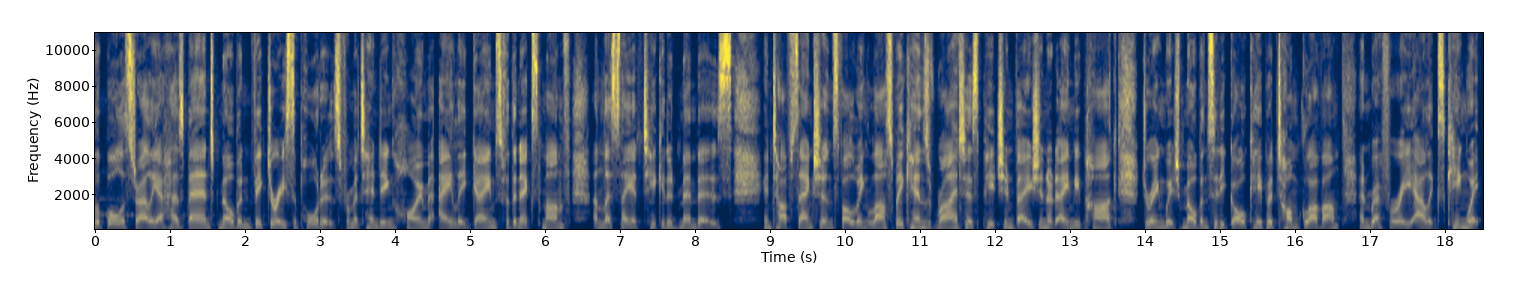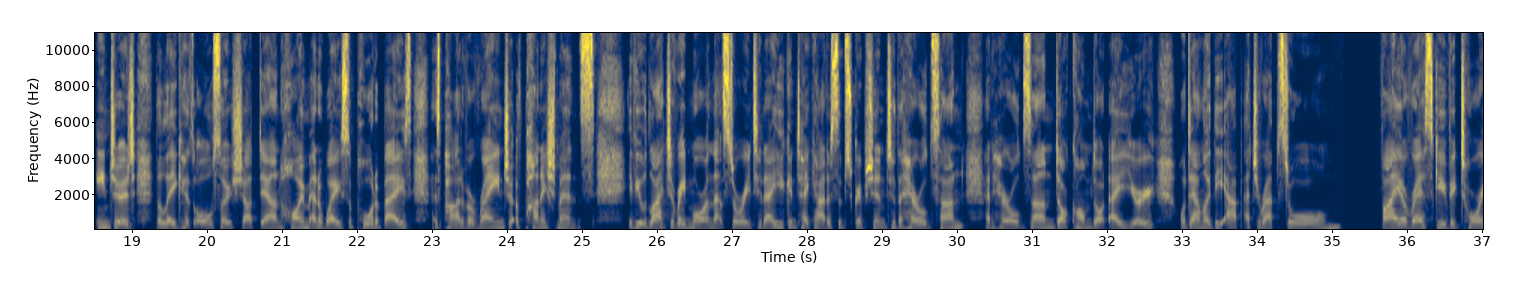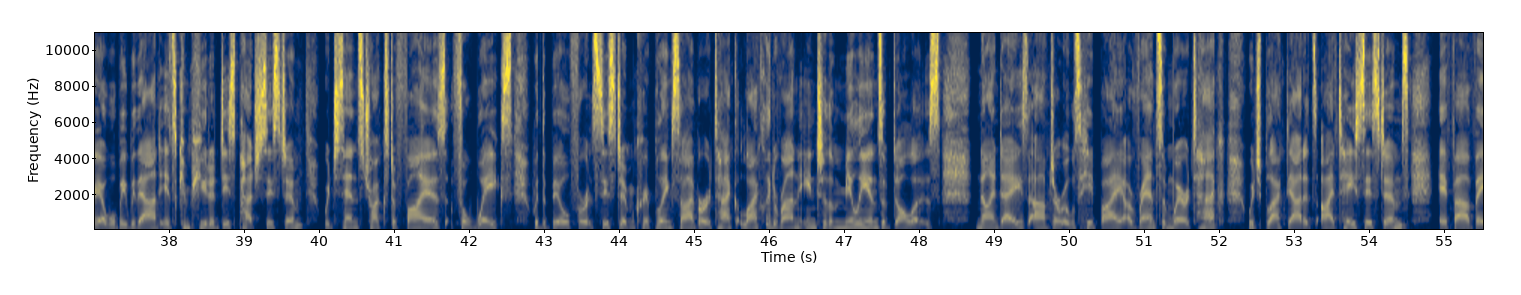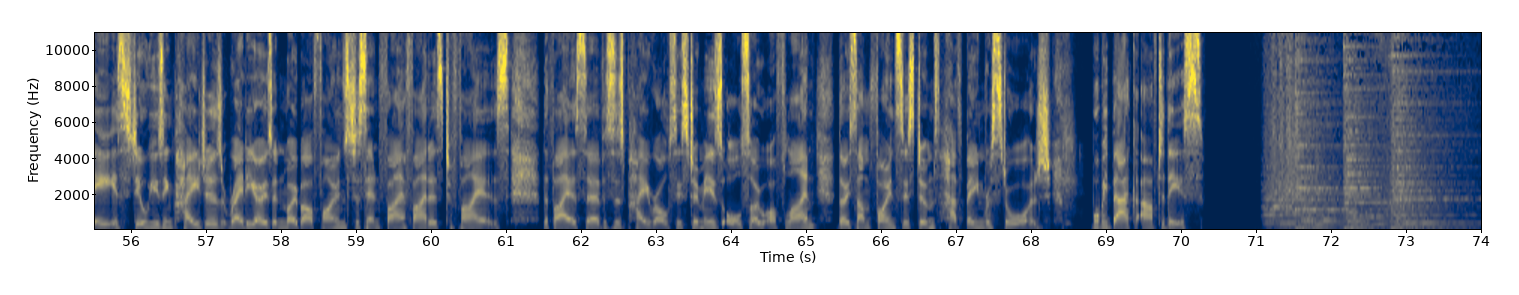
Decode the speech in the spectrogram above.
Football Australia has banned Melbourne Victory supporters from attending home A League games for the next month unless they are ticketed members. In tough sanctions following last weekend's riotous pitch invasion at AAMI Park, during which Melbourne City goalkeeper Tom Glover and referee Alex King were injured, the league has also shut down home and away supporter bays as part of a range of punishments. If you would like to read more on that story today, you can take out a subscription to the Herald Sun at heraldsun.com.au or download the app at your app store. Fire Rescue Victoria will be without its computer dispatch system, which sends trucks to fires for weeks, with the bill for its system crippling cyber attack likely to run into the millions of dollars. Nine days after it was hit by a ransomware attack, which blacked out its IT systems, FRV is still using pages, radios, and mobile phones to send firefighters to fires. The fire services payroll system is also offline, though some phone systems have been restored. We'll be back after this.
